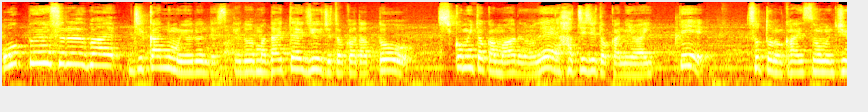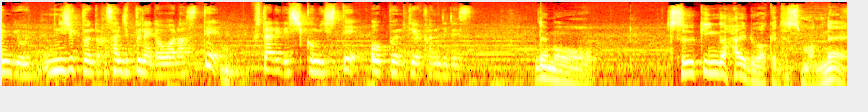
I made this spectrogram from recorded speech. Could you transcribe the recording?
オープンする場合時間にもよるんですけど、まあ、大体10時とかだと仕込みとかもあるので8時とかには行って外の外装の準備を20分とか30分以内で終わらせて、2人で仕込みしてオープンっていう感じです。でも通勤が入るわけですもんね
